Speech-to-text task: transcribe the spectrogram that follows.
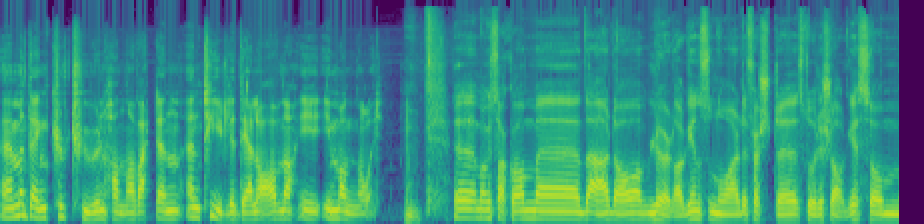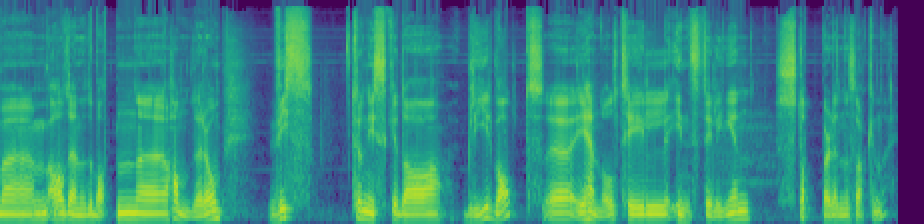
eh, men den kulturen han har vært en, en tydelig del av da, i, i mange år. Mange Eh, Magnus Akvam, eh, Det er da lørdagen, så nå er det første store slaget som all denne debatten handler om. Hvis Trond da blir valgt i henhold til innstillingen, stopper denne saken der?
